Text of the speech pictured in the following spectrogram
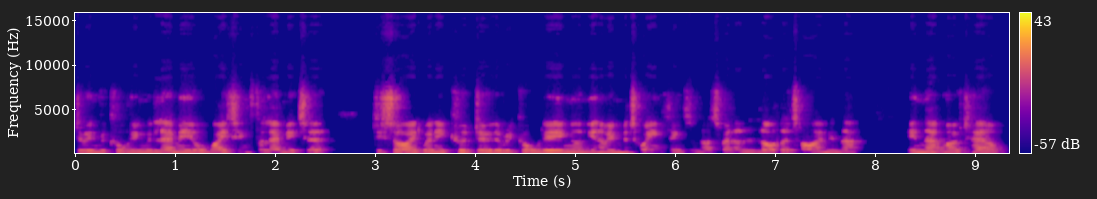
doing recording with Lemmy or waiting for Lemmy to decide when he could do the recording and you know in between things and I spent a lot of time in that in that motel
